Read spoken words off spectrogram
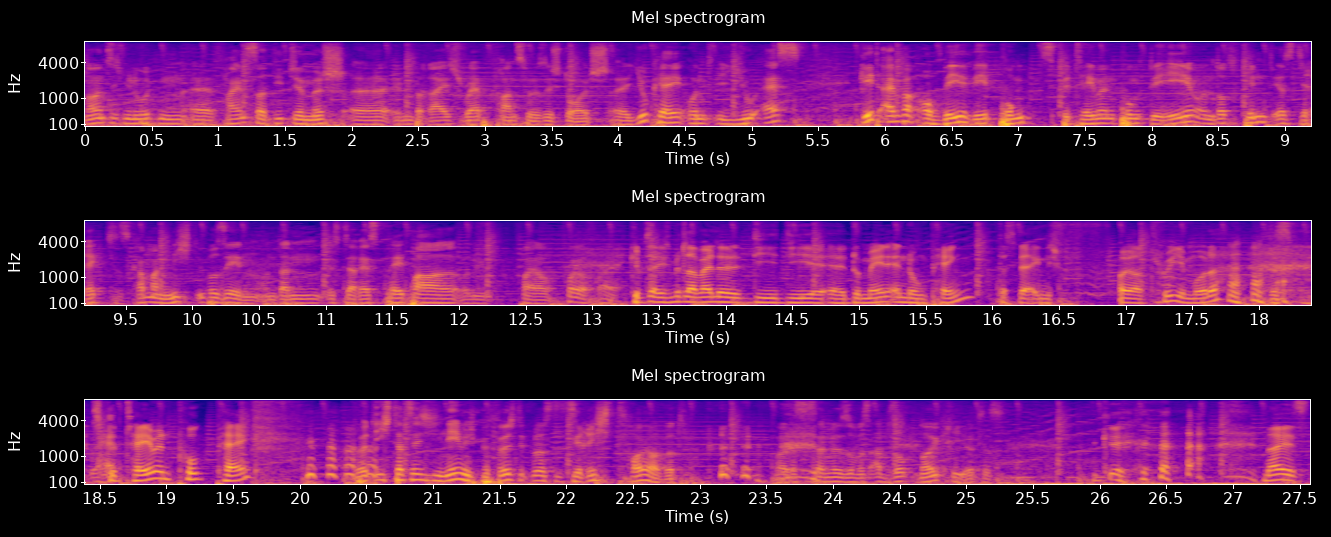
90 Minuten äh, feinster DJ-Misch äh, im Bereich Rap, Französisch, Deutsch, äh, UK und US. Geht einfach auf www.spitainment.de und dort findet ihr es direkt. Das kann man nicht übersehen. Und dann ist der Rest PayPal und Feuer, feuerfrei. Gibt es eigentlich mittlerweile die, die äh, Domain-Endung Peng? Das wäre eigentlich euer Dream, oder? Das- Spitainment.peng? Würde ich tatsächlich nehmen. Ich befürchte bloß, dass die richtig teuer wird. Weil das ist dann wieder so was absurd neu kreiertes. Okay. nice.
